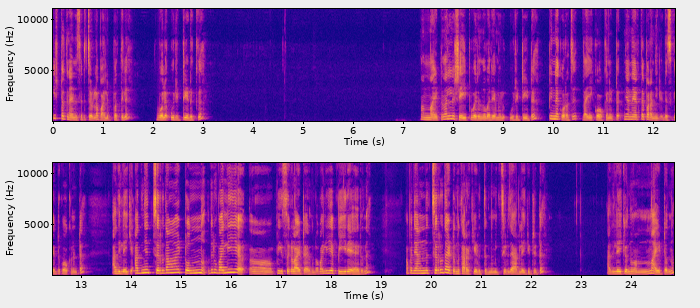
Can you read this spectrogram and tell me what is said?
ഇഷ്ടത്തിനനുസരിച്ചുള്ള വലുപ്പത്തിൽ ഇതുപോലെ ഉരുട്ടിയെടുക്കുക. നന്നായിട്ട് നല്ല ഷേപ്പ് വരുന്ന വരെ ഉരുട്ടിയിട്ട് പിന്നെ കുറച്ച് ദൈ കോക്കനട്ട് ഞാൻ നേരത്തെ പറഞ്ഞില്ലേ ഡെസിക്കറ്റ് കോക്കനട്ട് അതിലേക്ക് അത് ഞാൻ ചെറുതായിട്ടൊന്ന് ഇതൊരു വലിയ പീസുകളായിട്ടായിരുന്നു വലിയ പീരയായിരുന്നു. അപ്പോൾ ഞാനൊന്ന് ചെറുതായിട്ടൊന്ന് കറക്കി എടുത്തിരുന്നു മിക്സിയുടെ ജാറിലേക്ക് ഇട്ടിട്ട് അതിലേക്കൊന്ന് നന്നായിട്ടൊന്ന്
